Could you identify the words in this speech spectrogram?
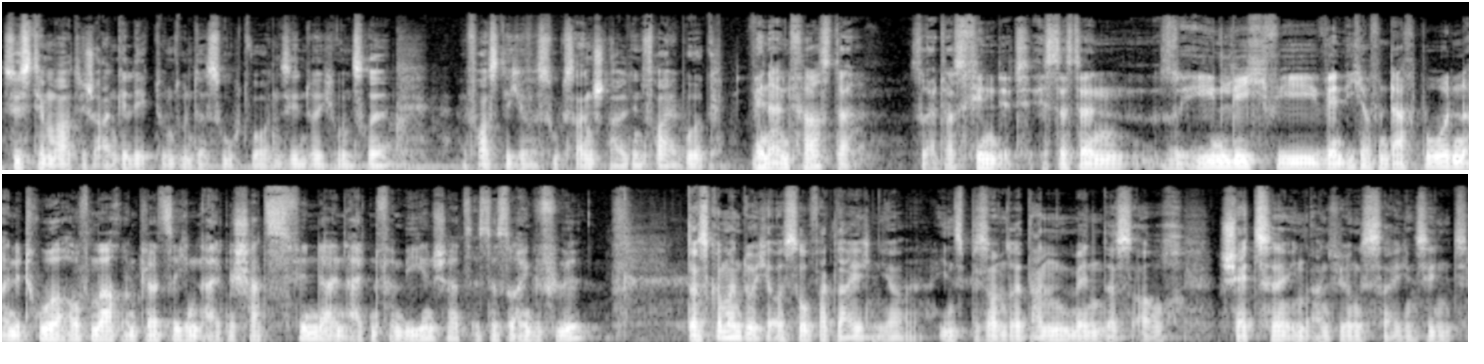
systematisch angelegt und untersucht worden sind durch unsere Forstliche Versuchsanstalt in Freiburg. Wenn ein Förster so etwas findet, ist das dann so ähnlich wie wenn ich auf dem Dachboden eine Truhe aufmache und plötzlich einen alten Schatz finde, einen alten Familienschatz? Ist das so ein Gefühl? Das kann man durchaus so vergleichen, ja. Insbesondere dann, wenn das auch Schätze in Anführungszeichen sind,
